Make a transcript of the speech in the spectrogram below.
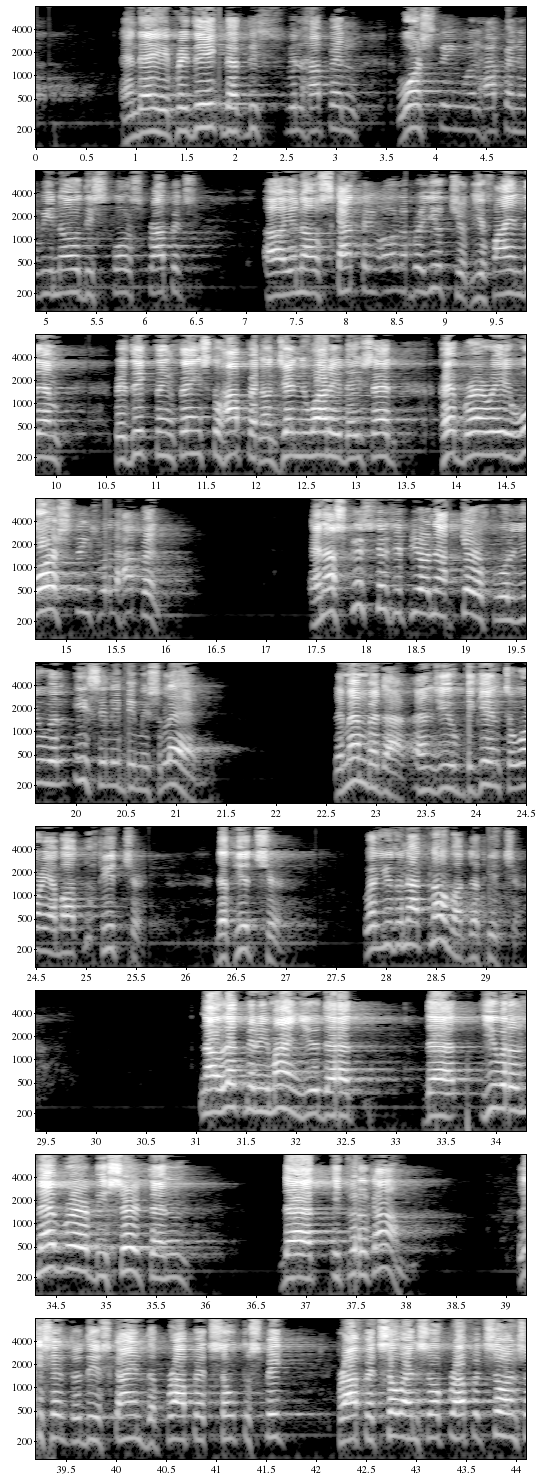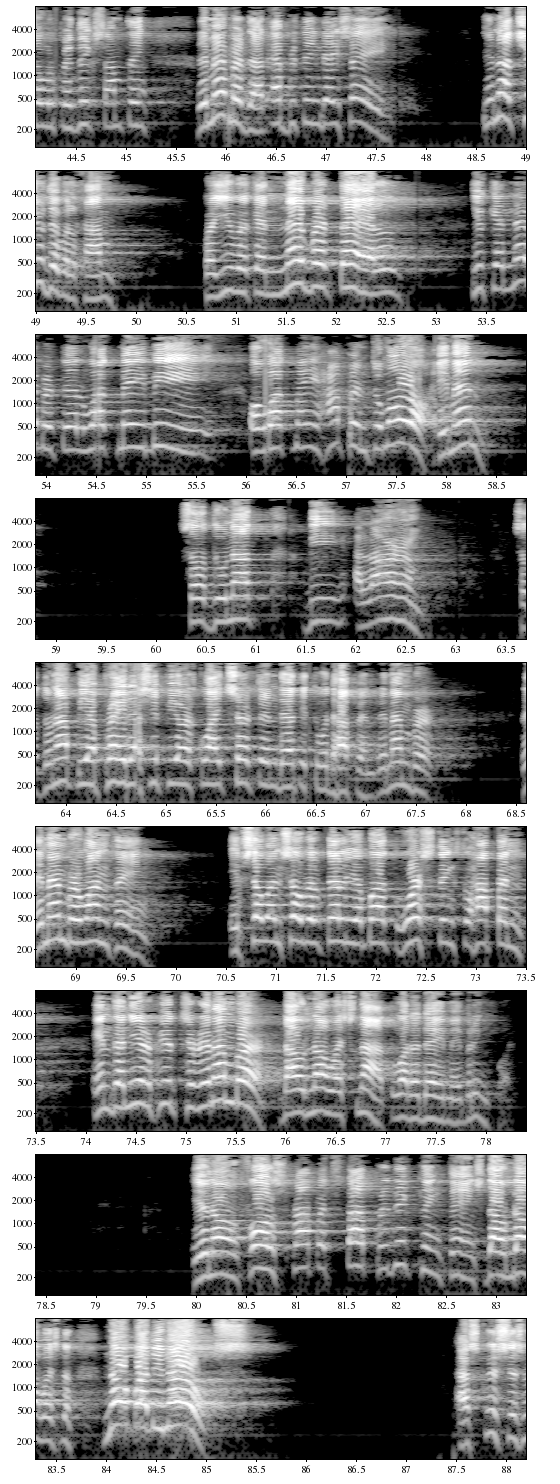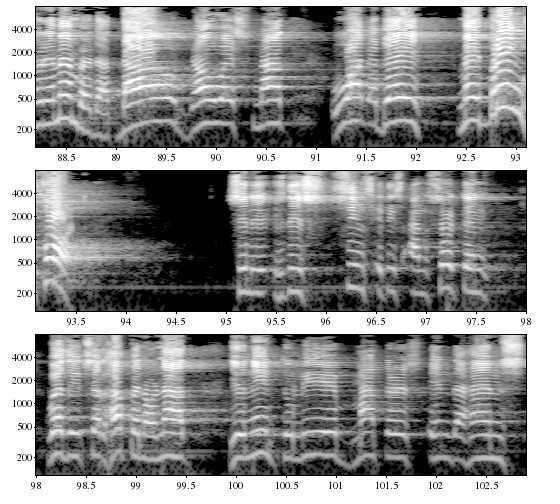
And they predict that this will happen, worse thing will happen. And we know these false prophets, uh, you know, scattering all over YouTube. You find them predicting things to happen. On January, they said, February, worse things will happen. And as Christians, if you are not careful, you will easily be misled. Remember that. And you begin to worry about the future. The future. Well, you do not know about the future. Now, let me remind you that, that you will never be certain that it will come. Listen to this kind the prophet, so to speak, prophet so and so, prophet so and so will predict something. Remember that everything they say, you're not sure they will come, but you can never tell. You can never tell what may be or what may happen tomorrow. Amen. So do not be alarmed. So do not be afraid as if you are quite certain that it would happen. Remember, remember one thing. If so and so will tell you about worse things to happen in the near future, remember, thou knowest not what a day may bring forth. You know, false prophets stop predicting things. Thou knowest not. Nobody knows. As Christians, we remember that thou knowest not what a day may bring forth. Since it is, since it is uncertain whether it shall happen or not, you need to leave matters in the hands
